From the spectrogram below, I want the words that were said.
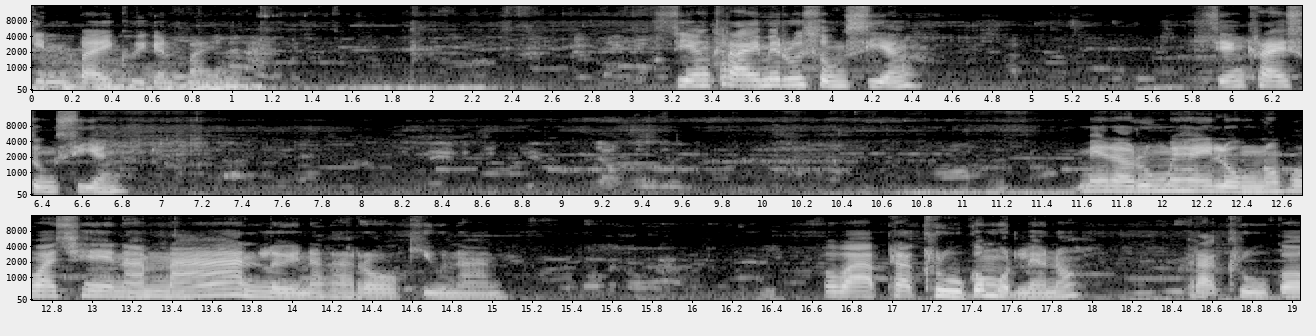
กินไปคุยกันไปนะ เสียงใครไม่รู้ส่งเสียง เสียงใครส่งเสียง แม่ดาวรุ่งไม่ให้ลงเนาะเพราะว่าแช่น้ำนานเลยนะคะ รอคิวนาน เพราะว่าพระครูก็หมดแล้วเนาะพระครูก็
